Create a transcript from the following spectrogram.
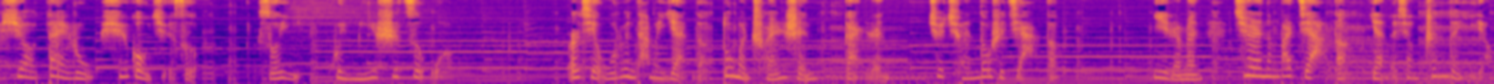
需要带入虚构角色，所以会迷失自我。而且，无论他们演的多么传神感人，却全都是假的。艺人们居然能把假的演得像真的一样，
